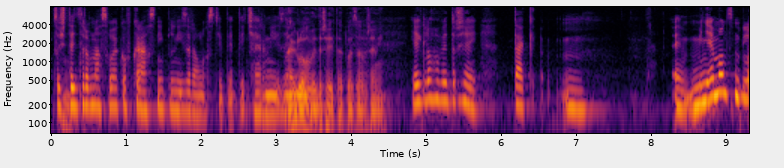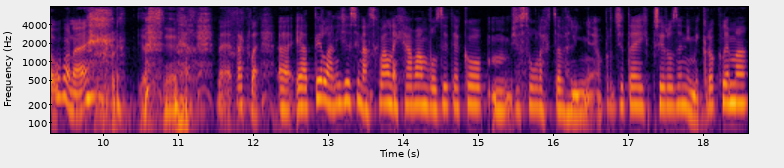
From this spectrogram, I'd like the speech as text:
Což teď zrovna jsou jako v krásný, plný zralosti, ty, ty černý A zimní. jak dlouho vydrží takhle zavřený? Jak dlouho vydržej? Tak mm, mě moc dlouho ne. Jasně. Ne, takhle. Eh, Já ty laníže si na schvál nechávám vozit jako, mm, že jsou lehce v hlíně, jo? protože to je jejich přirozený mikroklima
